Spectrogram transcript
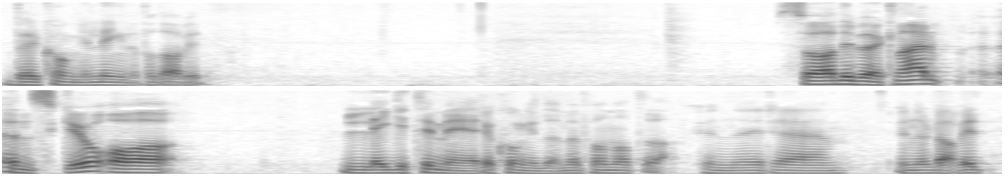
bør kongen ligne på David. Så de bøkene her ønsker jo å legitimere kongedømmet på en måte da, under, eh, under David.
